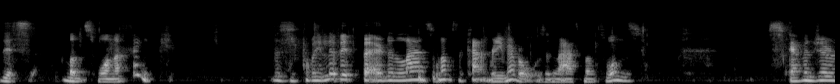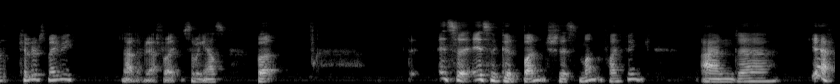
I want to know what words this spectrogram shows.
this month's one? I think this is probably a little bit better than last month. I can't really remember what was in last month's ones. Scavenger Killers, maybe? No, I don't think that's right. Something else. But it's a it's a good bunch this month, I think. And uh, yeah,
